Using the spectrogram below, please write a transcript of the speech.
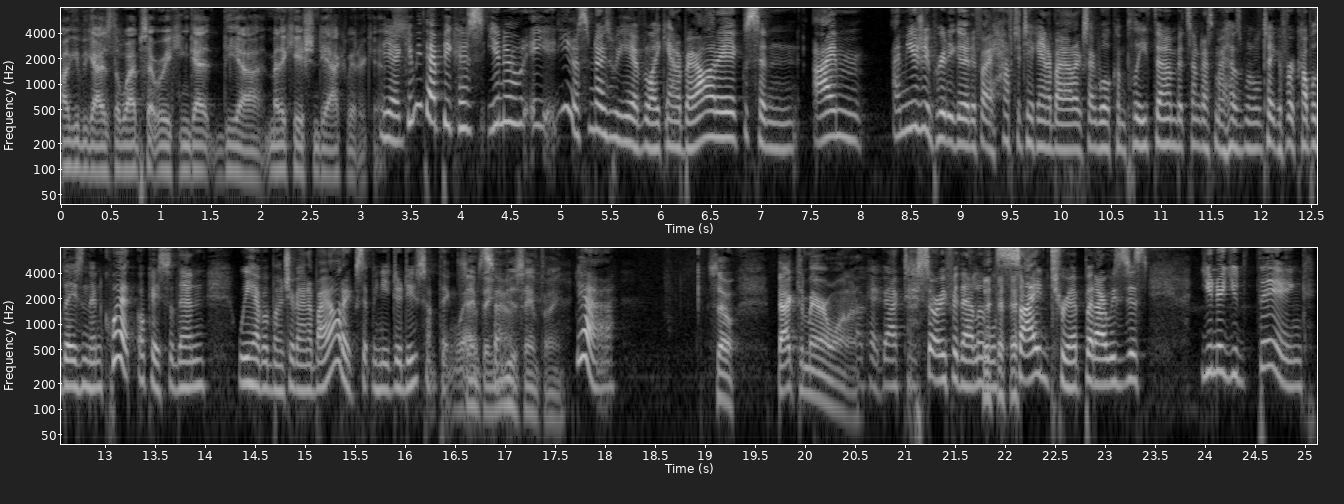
I'll give you guys the website where you can get the uh, medication deactivator kit. Yeah, give me that because you know, you know, sometimes we have like antibiotics, and I'm I'm usually pretty good. If I have to take antibiotics, I will complete them. But sometimes my husband will take it for a couple days and then quit. Okay, so then we have a bunch of antibiotics that we need to do something with. Same thing. so- You do the same thing. Yeah. So back to marijuana. Okay, back to sorry for that little side trip, but I was just, you know, you'd think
